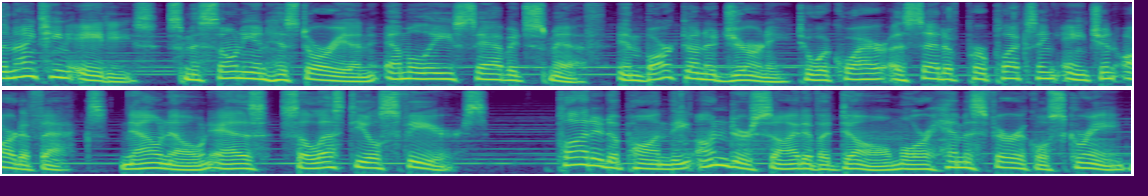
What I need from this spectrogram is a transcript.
the 1980s, Smithsonian historian Emilie Savage Smith embarked on a journey to acquire a set of perplexing ancient artifacts, now known as celestial spheres. Plotted upon the underside of a dome or hemispherical screen,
